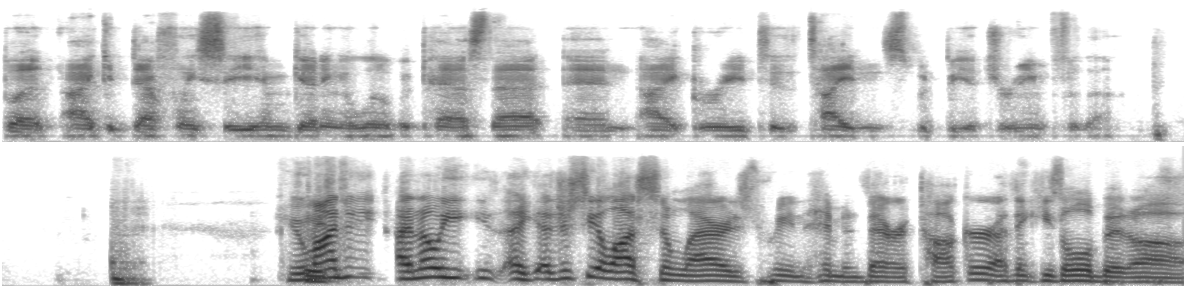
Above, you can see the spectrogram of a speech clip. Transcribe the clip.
but I could definitely see him getting a little bit past that. And I agree to the Titans would be a dream for them. Me. I know he. I just see a lot of similarities between him and Vera Tucker. I think he's a little bit uh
